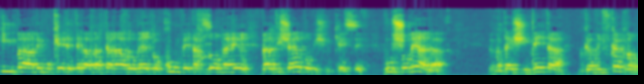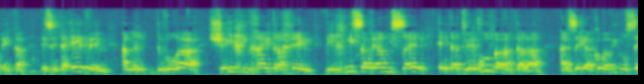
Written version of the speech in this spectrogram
היא באה ממוקדת אל המטרה ואומרת לו קום ותחזור מהר ואל תישאר פה בשביל כסף. והוא שומע לה. ומתי שהיא מתה, גם רבקה כבר מתה, אז את האבל על דבורה שהיא חינכה את רחל והכניסה בעם ישראל את הדבקות במטרה, על זה יעקב אבינו עושה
